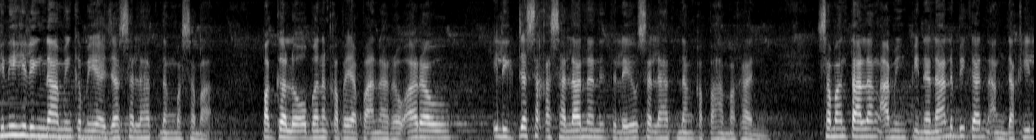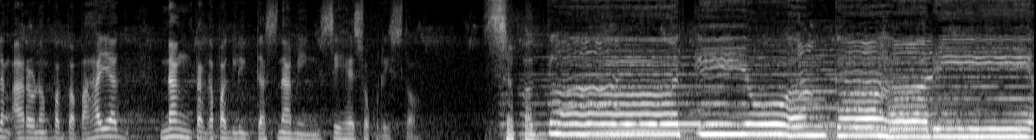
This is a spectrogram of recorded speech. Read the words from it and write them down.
Hinihiling namin kami adya sa lahat ng masama. Pagkalooban ng kapayapaan araw-araw, iligtas sa kasalanan ni Teleo sa lahat ng kapahamakan. Samantalang aming pinananabikan ang dakilang araw ng pagpapahayag ng tagapagligtas naming si Heso Kristo. sapagkat iyo ang kaharian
